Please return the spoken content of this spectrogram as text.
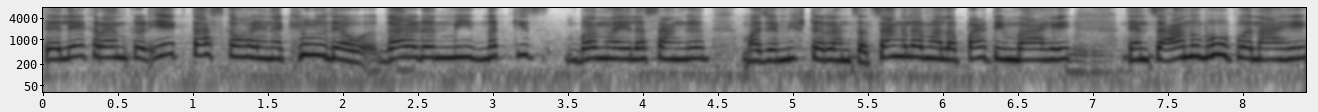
त्या लेकरांकडे एक तास का होईना खेळू द्यावं. गार्डन मी नक्कीच बनवायला सांगेन. माझ्या मिस्टरांचा चांगला मला पाठिंबा आहे. त्यांचा अनुभव पण आहे.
